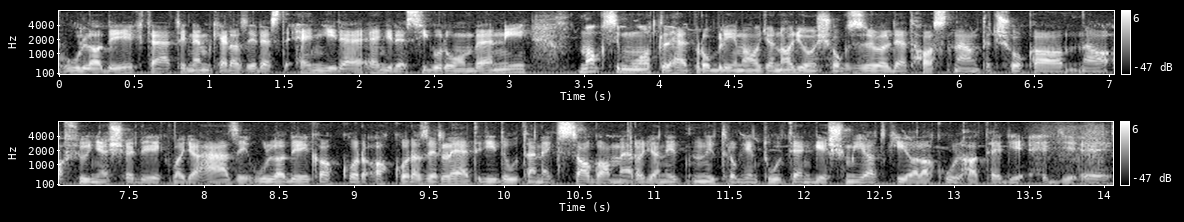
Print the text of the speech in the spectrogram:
hulladék, tehát hogy nem kell azért ezt ennyire, ennyire szigorúan venni. Maximum ott lehet probléma, hogyha nagyon sok zöldet használunk, tehát sok a, a fűnyesedék vagy a házi hulladék, akkor, akkor azért lehet egy idő után egy szaga, mert hogy a nitrogén túltengés miatt kialakulhat egy, egy, egy,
